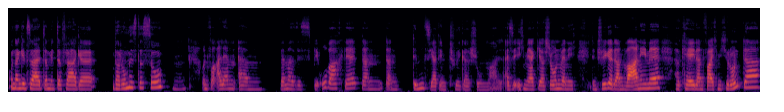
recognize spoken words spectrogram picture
Und dann geht es weiter mit der Frage, warum ist das so? Mhm. Und vor allem, ähm, wenn man das beobachtet, dann, dann dimmt ja den Trigger schon mal. Also ich merke ja schon, wenn ich den Trigger dann wahrnehme, okay, dann fahre ich mich runter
